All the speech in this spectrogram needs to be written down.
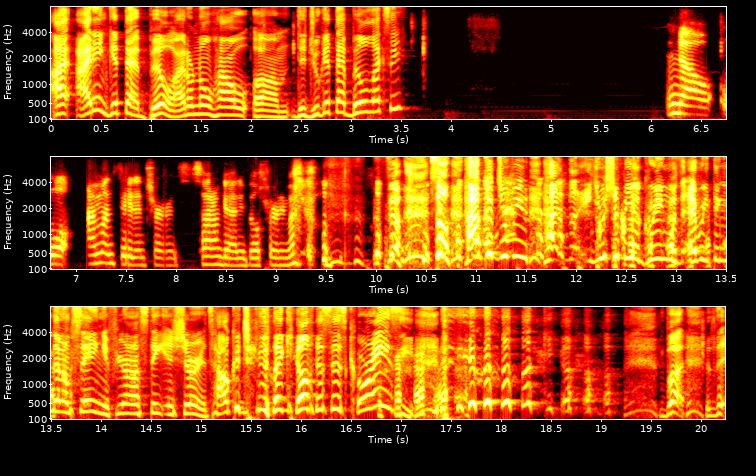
I I didn't get that bill. I don't know how. Um, did you get that bill, Lexi? No, well, I'm on state insurance, so I don't get any bills for any medical. so, so how could you be? How, you should be agreeing with everything that I'm saying if you're on state insurance. How could you be like, yo, this is crazy? But the,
